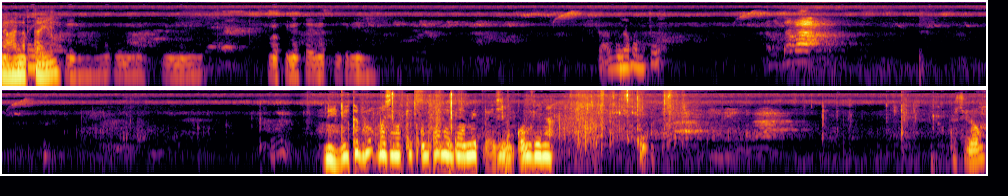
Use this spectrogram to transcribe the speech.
hinahanap tayo. Ini, dito bro, masih makita ang tanah gamit pa silang kundi na. Ito sila. oh.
